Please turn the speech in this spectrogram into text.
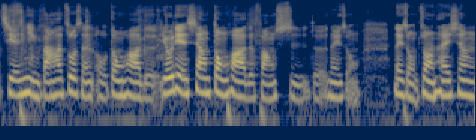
剪影把它做成偶动画的，有点像动画的方式的那种那种状态，像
